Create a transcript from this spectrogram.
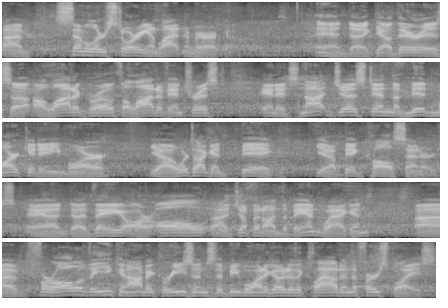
Um, similar story in Latin America. And uh, you know, there is a, a lot of growth, a lot of interest, and it's not just in the mid-market anymore. You know, we're talking big, you know, big call centers, and uh, they are all uh, jumping on the bandwagon uh, for all of the economic reasons that people want to go to the cloud in the first place.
